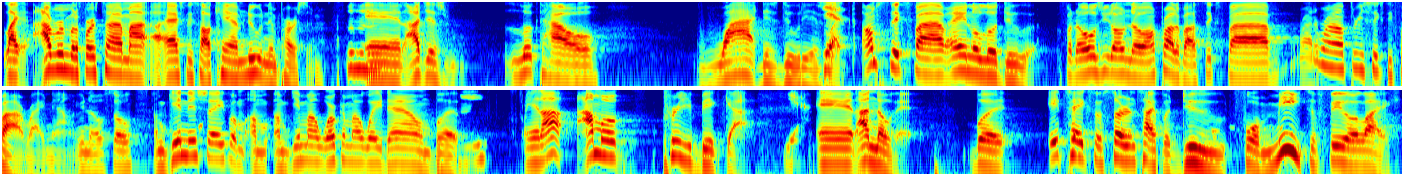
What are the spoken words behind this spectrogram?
like I remember the first time I, I actually saw Cam Newton in person. Mm-hmm. And I just looked how wide this dude is. Yeah. Like I'm 6'5", I ain't no little dude. For those you don't know, I'm probably about 6'5", right around 365 right now. You know, so I'm getting in shape. I'm I'm, I'm getting my working my way down, but mm-hmm. And I I'm a pretty big guy. Yeah. And I know that. But it takes a certain type of dude for me to feel like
